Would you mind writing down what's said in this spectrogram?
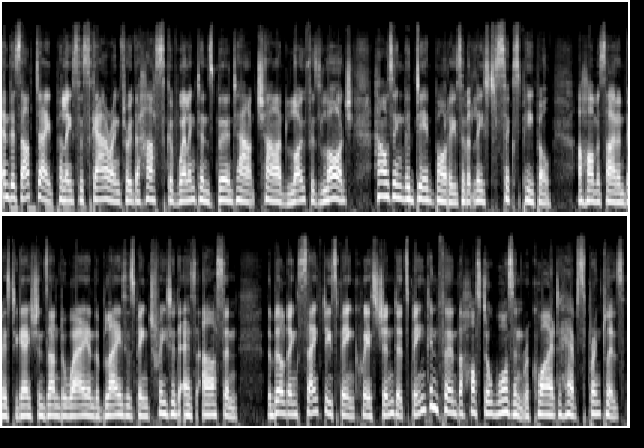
In this update, police are scouring through the husk of Wellington's burnt out charred Loafers Lodge, housing the dead bodies of at least six people. A homicide investigation is underway, and the blaze is being treated as arson. The building's safety is being questioned. It's been confirmed the hostel wasn't required to have sprinklers.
